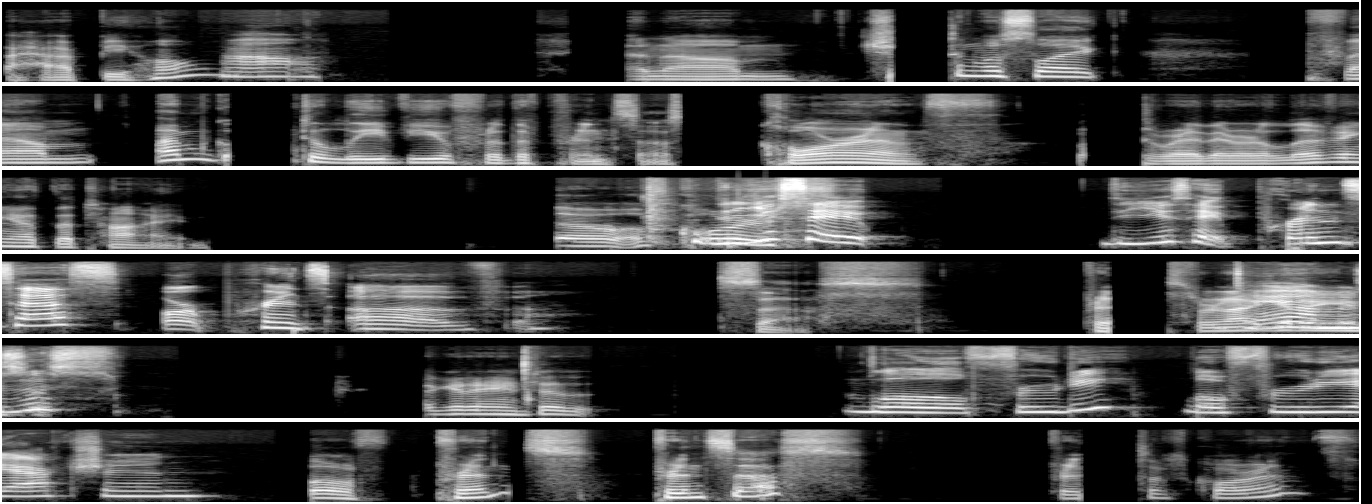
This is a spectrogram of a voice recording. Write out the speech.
a happy home. wow. And um Jason was like, fam, I'm going to leave you for the princess. Corinth, where they were living at the time. So of course Did you say? Did you say princess or prince of? princess. Princess. We're not Damn, getting is into, this not getting into little fruity? Little fruity action. Little prince? Princess? Prince of Corinth?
